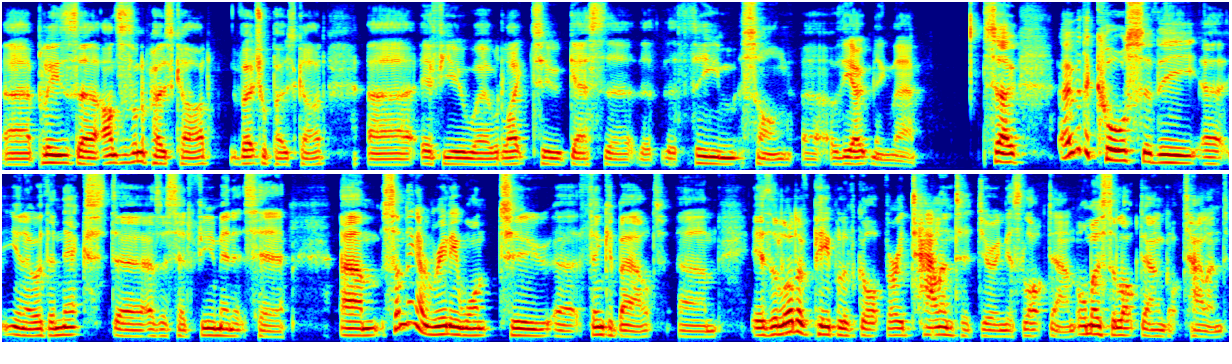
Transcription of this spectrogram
uh, please uh, answers on a postcard, virtual postcard, if you would like to guess the, the, the theme song of the opening there. So, over the course of the uh, you know the next, uh, as I said, few minutes here, um, something I really want to uh, think about um, is a lot of people have got very talented during this lockdown. Almost a lockdown got talent.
